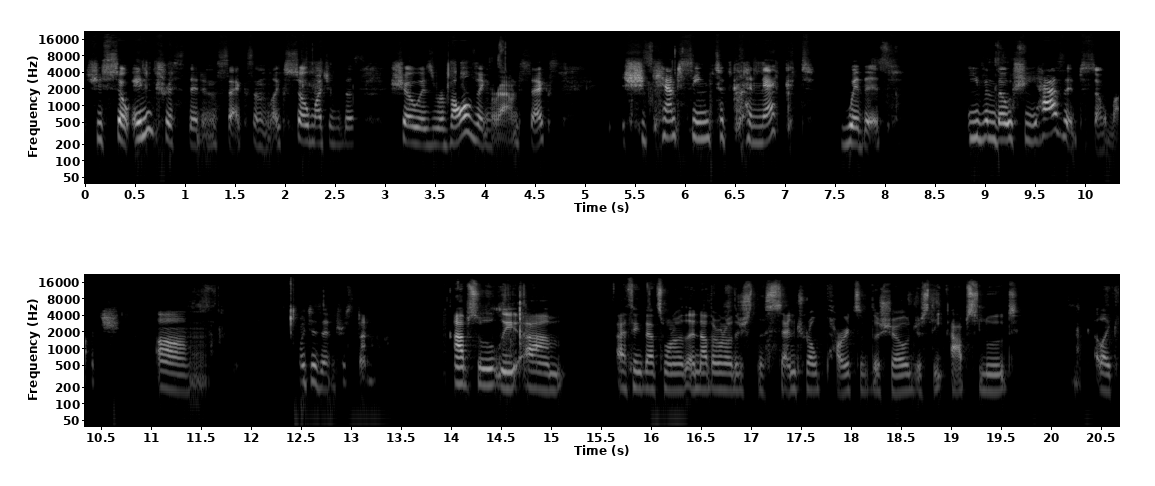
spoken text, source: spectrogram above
she's so interested in sex and like so much of the show is revolving around sex she can't seem to connect with it even though she has it so much um which is interesting Absolutely. Um, I think that's one of the, another one of the, just the central parts of the show, just the absolute like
